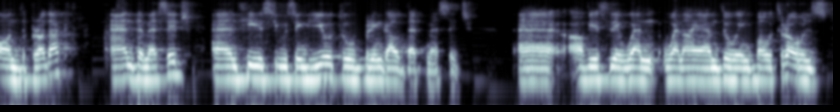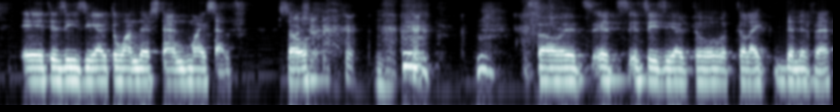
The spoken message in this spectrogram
on the product and the message, and he is using you to bring out that message. Uh, obviously, when when I am doing both roles, it is easier to understand myself. So sure. so it's it's it's easier to to like deliver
